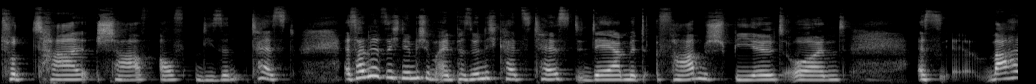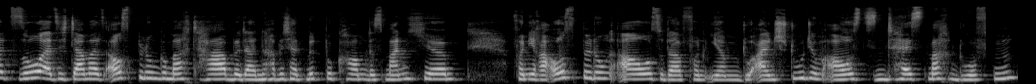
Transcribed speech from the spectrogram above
total scharf auf diesen Test. Es handelt sich nämlich um einen Persönlichkeitstest, der mit Farben spielt und es war halt so, als ich damals Ausbildung gemacht habe, dann habe ich halt mitbekommen, dass manche von ihrer Ausbildung aus oder von ihrem dualen Studium aus diesen Test machen durften.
